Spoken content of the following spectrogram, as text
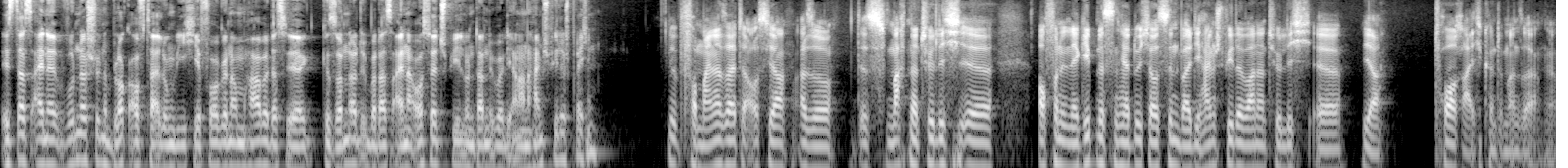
Ist das eine wunderschöne Blockaufteilung, die ich hier vorgenommen habe, dass wir gesondert über das eine Auswärtsspiel und dann über die anderen Heimspiele sprechen? Von meiner Seite aus ja. Also das macht natürlich äh, auch von den Ergebnissen her durchaus Sinn, weil die Heimspiele waren natürlich äh, ja torreich, könnte man sagen, ja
